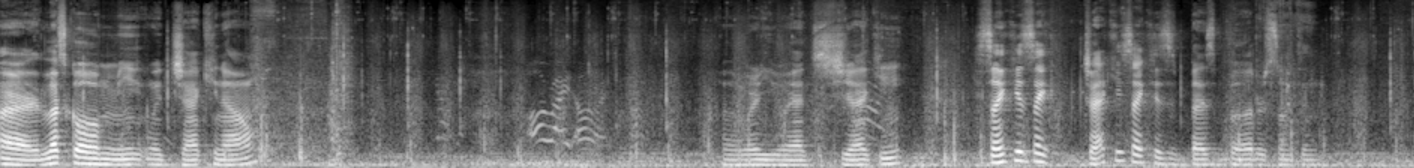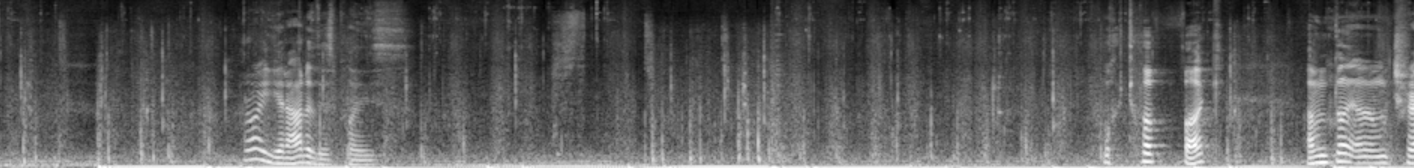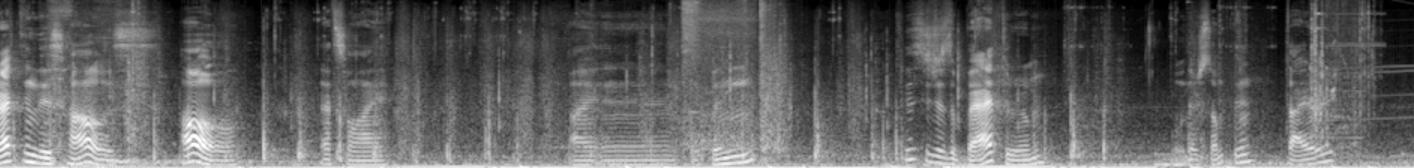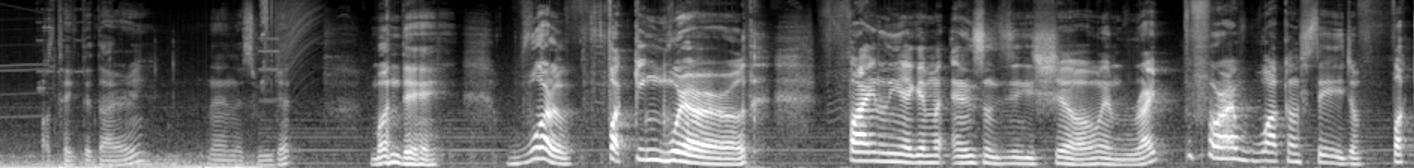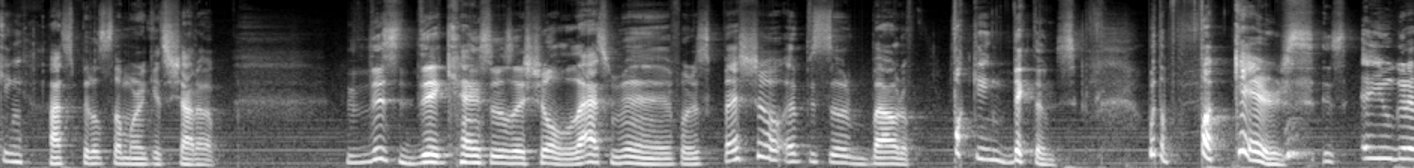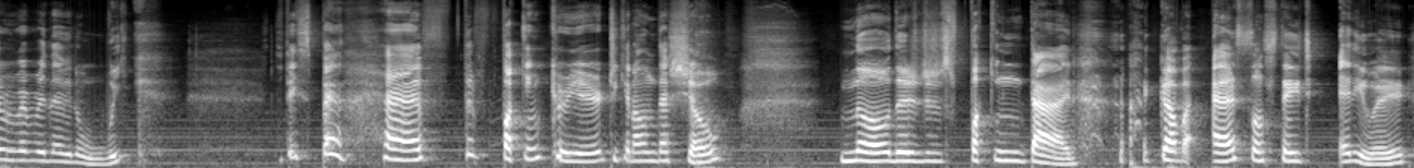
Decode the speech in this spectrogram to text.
Alright, let's go meet with Jackie now. Alright, alright. Uh, where you at, Jackie? He's like, it's like, Jackie's like his best bud or something. How do I get out of this place? What the fuck? I'm I'm trapped in this house. Oh, that's why. I am open. This is just a bathroom. Oh, there's something. Diary. I'll take the diary. Then let's read it. Monday. What a fucking world! Finally, I get my answer to the show, and right before I walk on stage, a fucking hospital somewhere gets shot up. This dick cancels a show last minute for a special episode about the fucking victims. What the fuck cares? Is anyone gonna remember them in a week? Did they spend half their fucking career to get on that show? No, they just fucking died. I got my ass on stage anyway.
